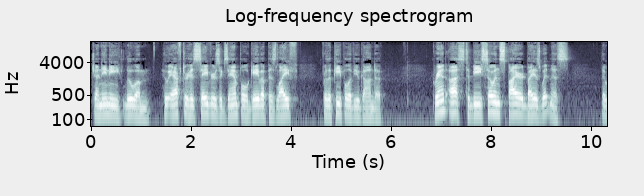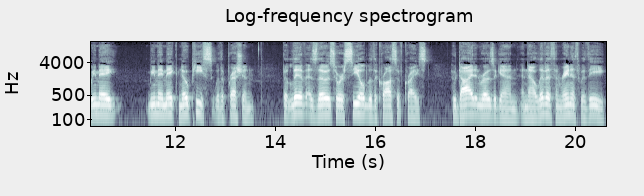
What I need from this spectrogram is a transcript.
Janani Luwum, who, after his Saviour's example, gave up his life for the people of Uganda. Grant us to be so inspired by his witness that we may, we may make no peace with oppression, but live as those who are sealed with the cross of Christ, who died and rose again, and now liveth and reigneth with thee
